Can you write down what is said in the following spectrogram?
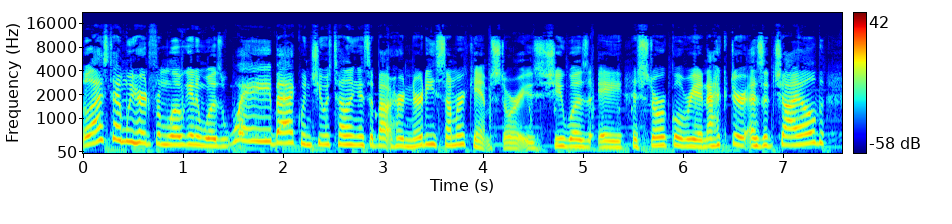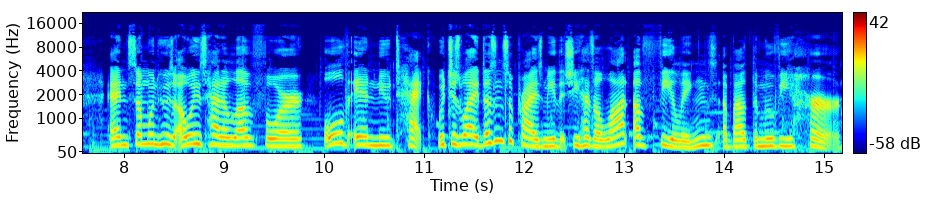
The last time we heard from Logan was way back when she was telling us about her nerdy summer camp stories. She was a historical reenactor as a child and someone who's always had a love for old and new tech, which is why it doesn't surprise me that she has a lot of feelings about the movie Her.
